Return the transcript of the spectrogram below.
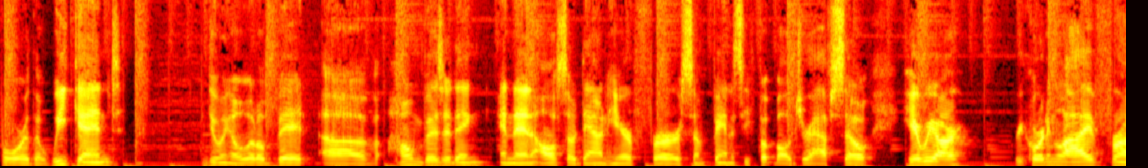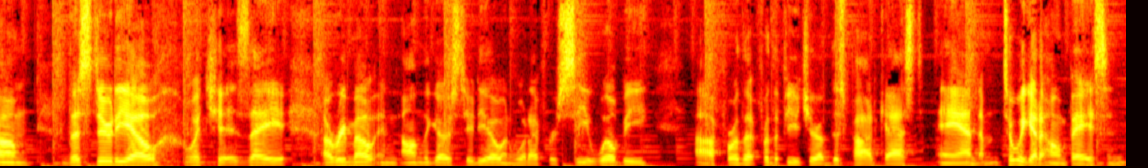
for the weekend, doing a little bit of home visiting, and then also down here for some fantasy football drafts. So here we are, recording live from the studio, which is a, a remote and on the go studio, and what I foresee will be uh, for the for the future of this podcast. And um, until we get a home base, and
